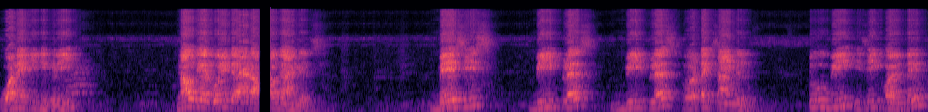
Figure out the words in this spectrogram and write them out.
180 degree. Now we are going to add all the angles. Base is b plus b plus vertex angle. 2b is equal to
